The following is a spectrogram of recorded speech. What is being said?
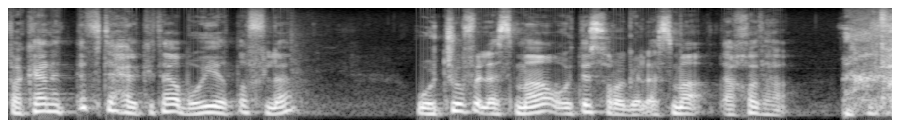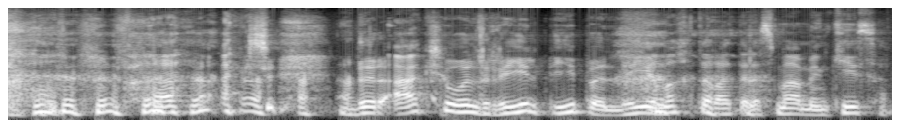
فكانت تفتح الكتاب وهي طفلة وتشوف الأسماء وتسرق الأسماء تأخذها. They're actual real people. هي ما اخترعت الأسماء من كيسها.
